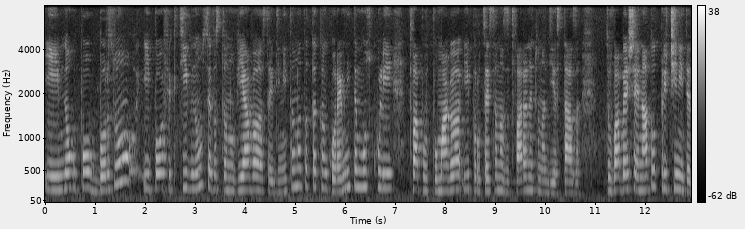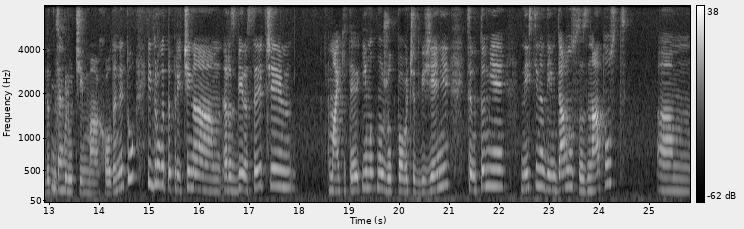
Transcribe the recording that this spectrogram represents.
И много по-бързо и по-ефективно се възстановява съединителната тъкан, коремните мускули. Това подпомага и процеса на затварянето на диастаза. Това беше едната от причините да го да. включим а, ходенето. И другата причина, разбира се, е, че майките имат нужда от повече движение. Целта ми е наистина да им дам осъзнатост ам,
